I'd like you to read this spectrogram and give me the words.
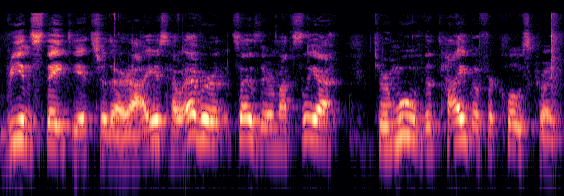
reinstate the Yitzhak Arayis. However, it says there Matzliach to remove the taiva for close craving.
